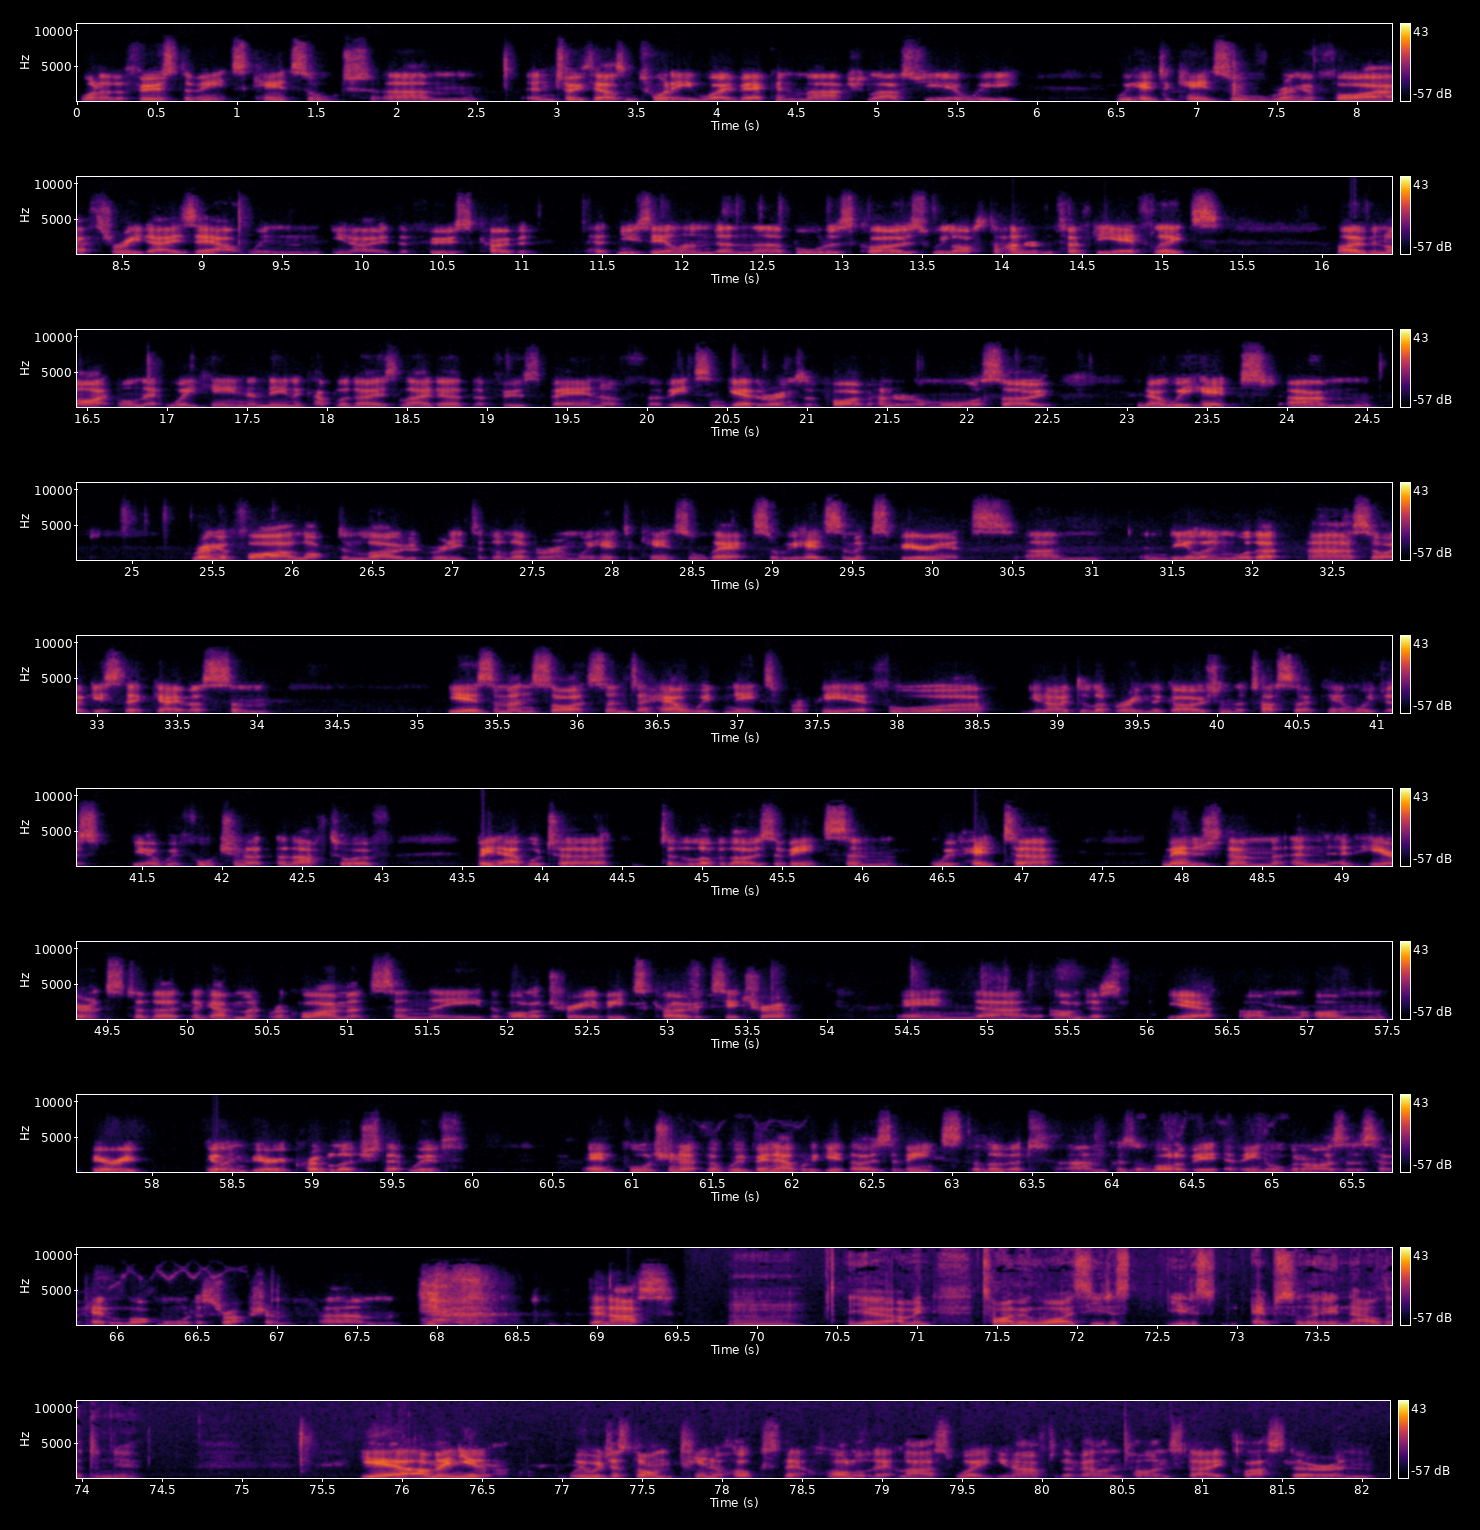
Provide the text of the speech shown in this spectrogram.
one of the first events cancelled um, in 2020, way back in March last year. We we had to cancel Ring of Fire three days out when you know the first COVID hit New Zealand and the borders closed. We lost 150 athletes overnight on that weekend, and then a couple of days later, the first ban of events and gatherings of 500 or more. So, you know, we had um, Ring of Fire locked and loaded, ready to deliver, and we had to cancel that. So we had some experience um, in dealing with it. Uh, so I guess that gave us some yeah, some insights into how we'd need to prepare for, you know, delivering the goat and the tussock. And we just, yeah, we're fortunate enough to have been able to to deliver those events, and we've had to manage them in adherence to the, the government requirements and the the voluntary events code, etc. And uh, I'm just, yeah, I'm I'm very feeling very privileged that we've and fortunate that we've been able to get those events delivered because a lot of event organisers have had a lot more disruption um, than us. Mm, yeah, I mean, timing wise, you just you just absolutely nailed it, didn't you? Yeah, I mean, you, we were just on tenor hooks that whole of that last week, you know, after the Valentine's Day cluster. And,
